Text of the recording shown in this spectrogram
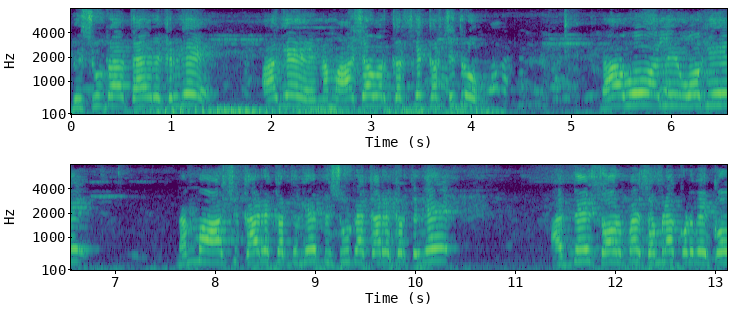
ಬಿಸ್ಯೂಟ ತಯಾರಕರಿಗೆ, ಹಾಗೆ ನಮ್ಮ ಆಶಾ ವರ್ಕರ್ಸ್ಗೆ ಖರ್ಚಿದ್ರು ನಾವು ಅಲ್ಲಿ ಹೋಗಿ ನಮ್ಮ ಆಶಾ ಕಾರ್ಯಕರ್ತರಿಗೆ ಬಿಸೂಟ ಕಾರ್ಯಕರ್ತರಿಗೆ ಹದಿನೈದು ಸಾವಿರ ರೂಪಾಯಿ ಸಂಬಳ ಕೊಡಬೇಕು.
